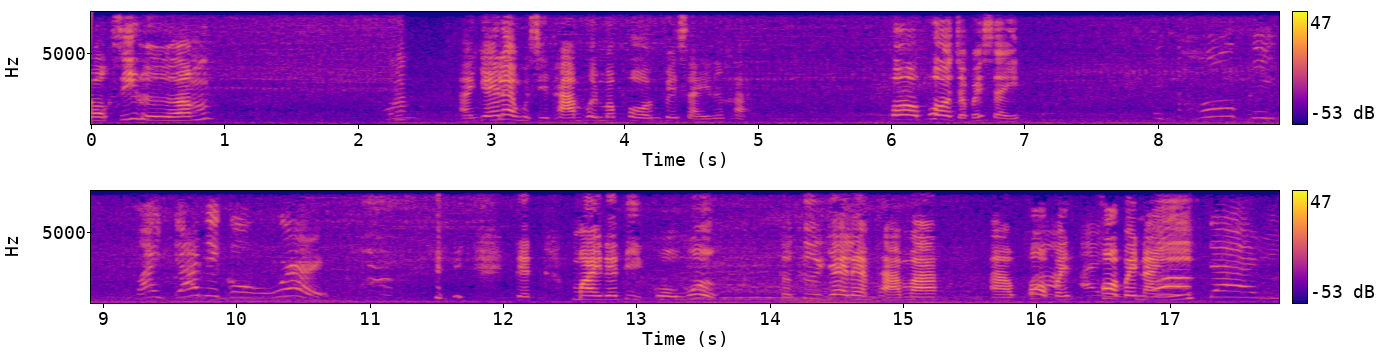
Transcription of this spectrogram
ดอกสีเหลืองอะยายแรกก็สิถามเพิ่นว่าพ่อมันไปใส่เด้อค่ะ พ่อพ่อจะไปใส่ The coffee. My daddy go work. My Daddy Go Work ก็คือยายแรมถามว่าอ่าพ่อไปพ่อไปไหน Daddy.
